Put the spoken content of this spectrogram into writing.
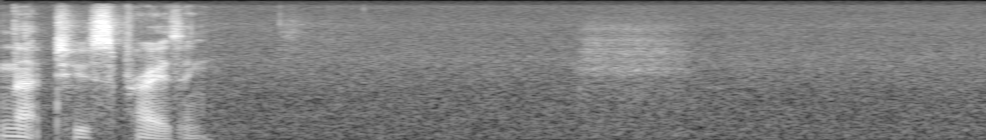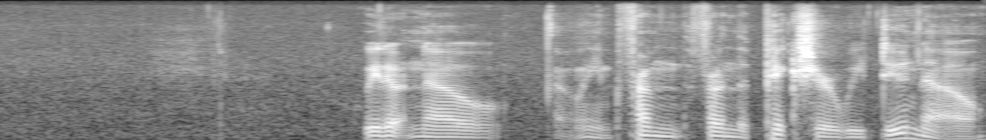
Not too surprising. We don't know, I mean, from, from the picture we do know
